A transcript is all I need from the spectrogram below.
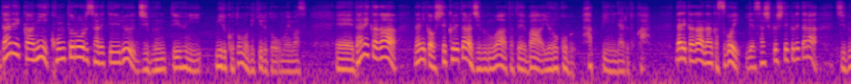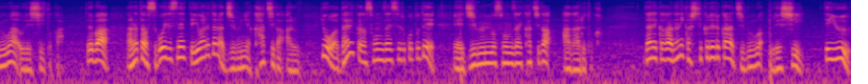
誰かにコントロールされている自分っていうふうに見ることもできると思います、えー、誰かが何かをしてくれたら自分は例えば喜ぶハッピーになるとか誰かがなんかすごい優しくしてくれたら自分は嬉しいとか例えばあなたはすごいですねって言われたら自分には価値がある。要は誰かが存在することで、えー、自分の存在価値が上がるとか。誰かが何かしてくれるから自分は嬉しいっていう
